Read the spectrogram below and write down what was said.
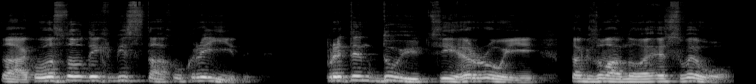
так, у основних містах України претендують ці герої так званого СВО.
